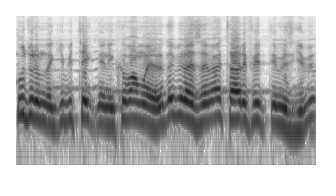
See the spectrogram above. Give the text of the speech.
Bu durumdaki bir teknenin kıvam ayarı da biraz evvel tarif ettiğimiz gibi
